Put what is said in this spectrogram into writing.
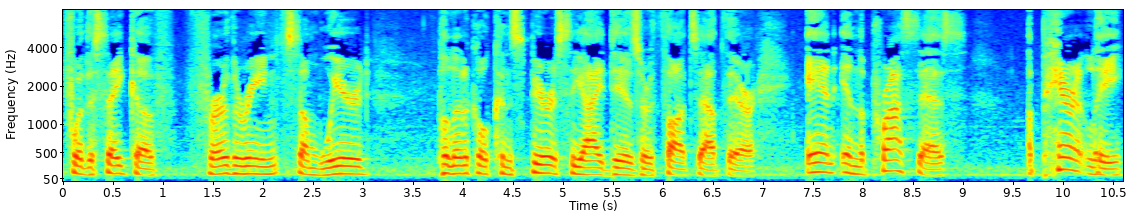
for the sake of furthering some weird political conspiracy ideas or thoughts out there. And in the process, apparently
